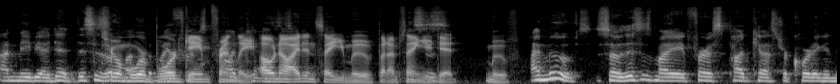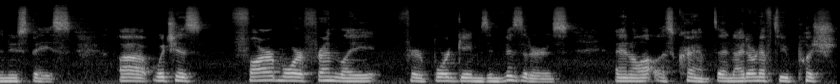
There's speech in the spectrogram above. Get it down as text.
I- maybe I did. This is to a more my board game friendly. Oh no, I didn't say you moved, but I'm saying This you is- did move. I moved. So this is my first podcast recording in the new space, uh, which is far more friendly for board games and visitors and a lot less cramped. And I don't have to push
